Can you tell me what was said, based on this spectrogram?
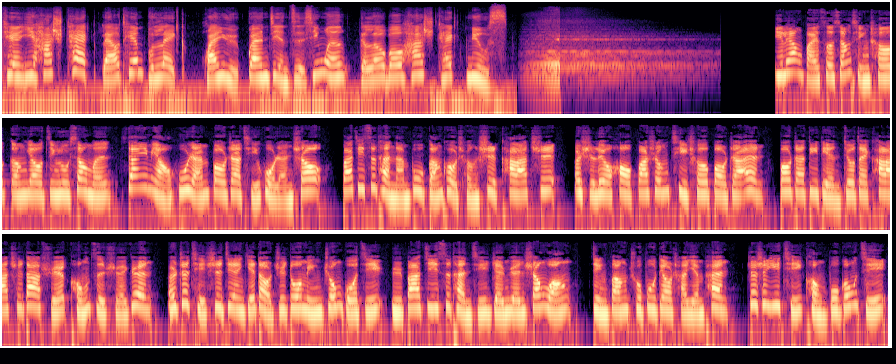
天一 hashtag 聊天不累，寰宇关键字新闻 global hashtag news。一辆白色厢型车刚要进入校门，下一秒忽然爆炸起火燃烧。巴基斯坦南部港口城市喀拉吃二十六号发生汽车爆炸案，爆炸地点就在喀拉吃大学孔子学院，而这起事件也导致多名中国籍与巴基斯坦籍人员伤亡。警方初步调查研判，这是一起恐怖攻击。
